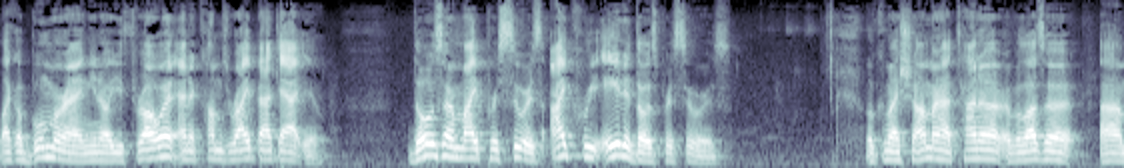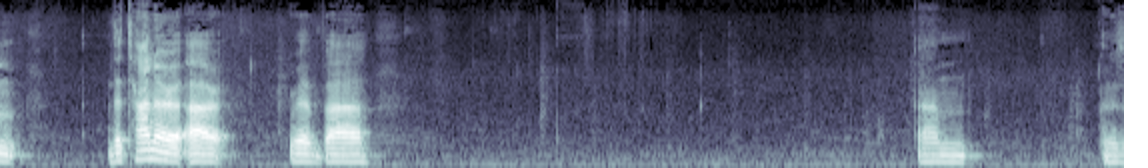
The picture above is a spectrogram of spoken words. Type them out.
Like a boomerang, you know, you throw it and it comes right back at you. Those are my pursuers. I created those pursuers. Hatana um, the Tana uh, uh, um, there was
